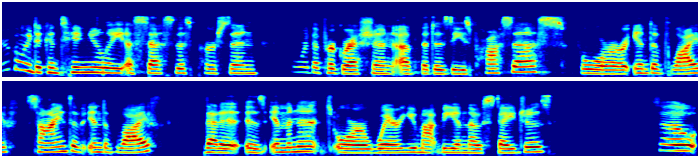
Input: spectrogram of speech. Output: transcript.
you're going to continually assess this person for the progression of the disease process, for end of life, signs of end of life, that it is imminent or where you might be in those stages. So,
